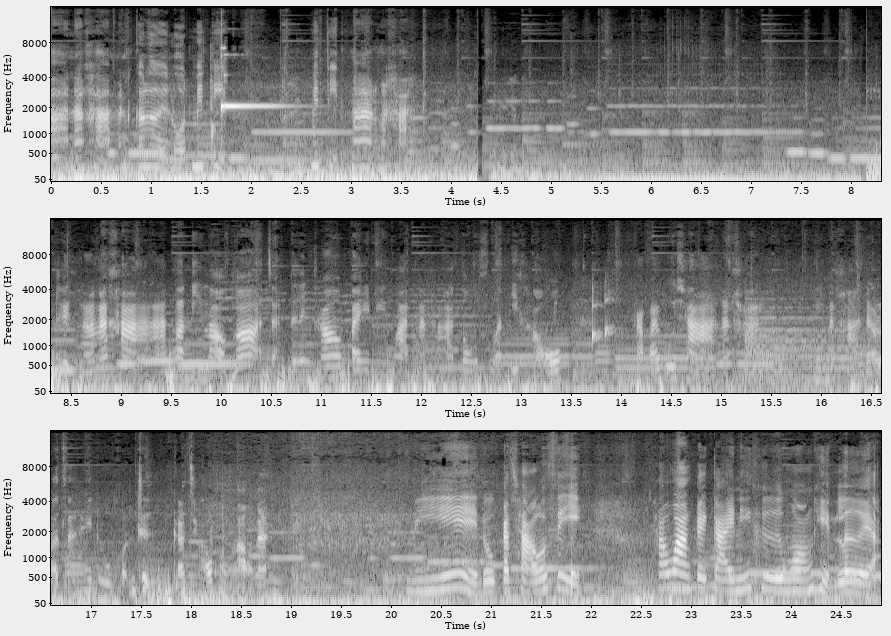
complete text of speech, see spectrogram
านะคะ มันก็เลยรถไม่ติดไม่ติดมากนะคะ ถึงแล้วนะคะ ตอนนี้เราก็จะเดินเข้าไปในวัดนะคะ ตรงส่วนที่เขากราบไหว้บูชานะคะ นี่นะคะ เดี๋ยวเราจะให้ดูคนถึงกระเช้าของเรานะ นี่ดูกระเช้าสิ ถ้าวางไกลๆนี่คือมองเห็นเลยอะ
